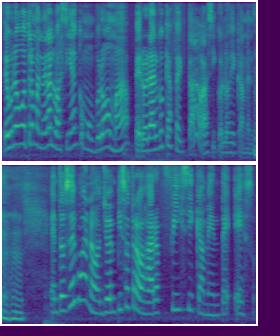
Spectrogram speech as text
de una u otra manera lo hacían como broma, pero era algo que afectaba psicológicamente. Entonces, bueno, yo empiezo a trabajar físicamente eso.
